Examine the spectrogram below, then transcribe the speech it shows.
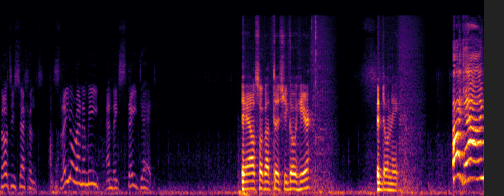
Thirty seconds. Slay your enemy and they stay dead. Yeah, I also got this. You go here. And donate. Oh yeah, I'm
